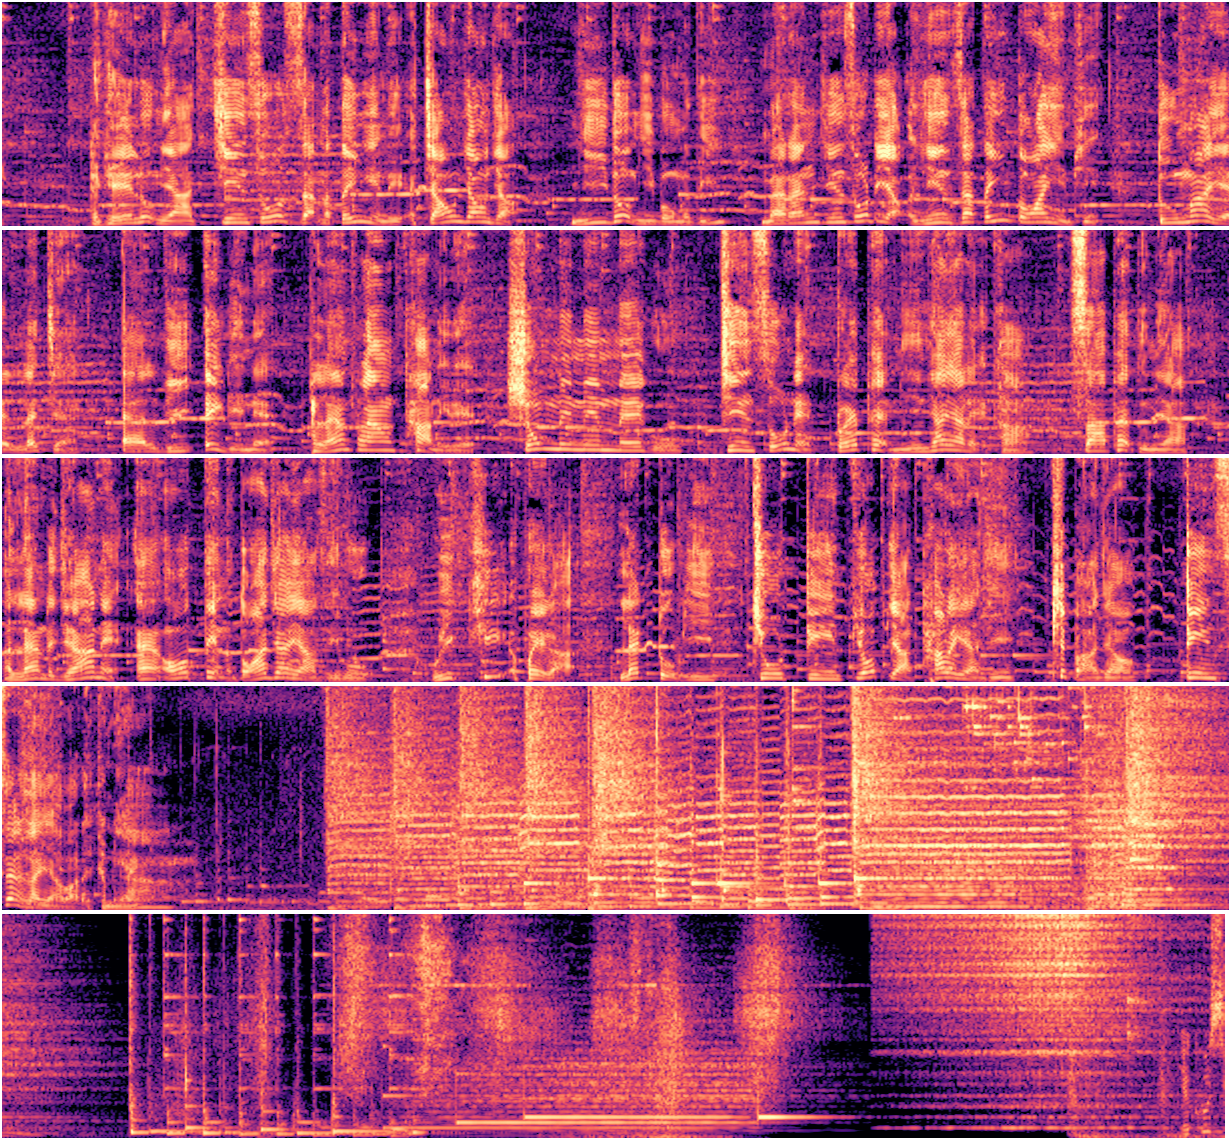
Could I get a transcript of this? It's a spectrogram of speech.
တကယ်လို့များကျင်ဆိုးဇက်မသိငင်လေးအကြောင်းကြောင်းကြောင့်မြည်တို့မြည်ပုံမသိမရန်ကျင်ဆိုးတယောက်အရင်ဇက်သိန်းသွားရင်ဖြင့်သူမရဲ့လက်ကျန် LV8 တွေနဲ့ဖလန်ဖလန်ထနေတဲ့ရှုံးမင်းမင်းမဲကို ကျင်ဆိုးနဲ့တွဲဖက်မြင်ကြရတဲ့အခါစာဖက်သူများအလံတကြားနဲ့အန်အောတင့်မသွားကြရစေဖို့ဝီကီအဖွဲ့ကလက်တို့ပြီးကြိုတင်ပြောပြထားလိုက်ရခြင်းဖြစ်ပါကြောင်းတင်ဆက်လိုက်ရပါတယ်ခင်ဗျာ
